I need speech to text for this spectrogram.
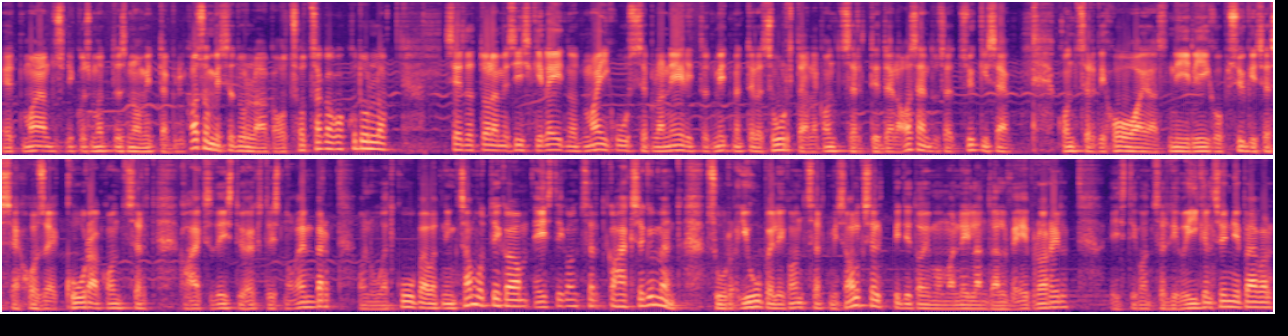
et majanduslikus mõttes no mitte küll kasumisse tulla, aga ots otsaga kokku tulla seetõttu oleme siiski leidnud maikuusse planeeritud mitmetele suurtele kontsertidele asendused sügise kontserdihooajas. nii liigub sügisesse Jose Cura kontsert, kaheksateist ja üheksateist november on uued kuupäevad ning samuti ka Eesti Kontsert kaheksakümmend, suur juubelikontsert, mis algselt pidi toimuma neljandal veebruaril, Eesti Kontserdi õigel sünnipäeval.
